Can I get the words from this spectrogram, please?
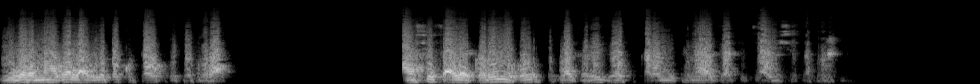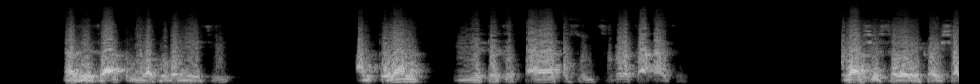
मी जर मागा लागलो तर कुठं उपटितो थोडा अशी चाळे करू नको तुला घरी झोप कारण इथे माझ्या जातीच्या आयुष्याचा प्रश्न माझी जात मला पुढे न्यायची. आणि तुला नेत्याचं पायापासून सगळं चाकायचं तुला अशी सवय आहे पैशा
